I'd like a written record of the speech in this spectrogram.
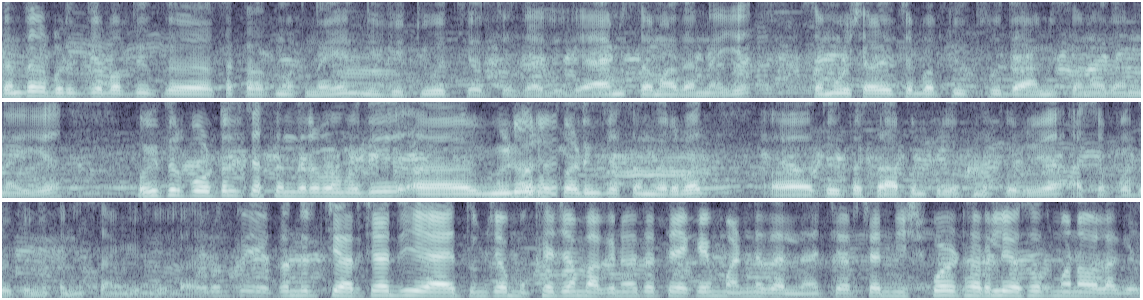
कंत्राट भरतीच्या बाबतीत सकारात्मक नाही आहे निगेटिव्ह चर्चा झालेली आहे. आम्ही समाधान नाही आहे समूह शाळेच्या बाबतीत सुद्धा आम्ही समाधान नाही आहे पवित्र पोर्टलच्या संदर्भामध्ये व्हिडिओ रेकॉर्डिंगच्या संदर्भात ते तसं आपण प्रयत्न करूया अशा पद्धतीने त्यांनी सांगितलेलं आहे. परंतु एकंदरीत चर्चा जी आहे तुमच्या मुख्य ज्या मागण्या होत्या त्या काही मान्य झाल्या नाही. चर्चा निष्फळ ठरली असंच म्हणावं लागेल.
